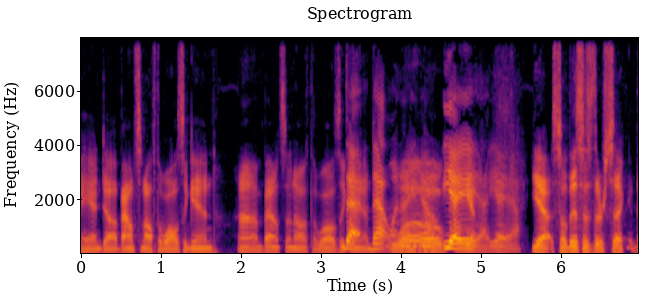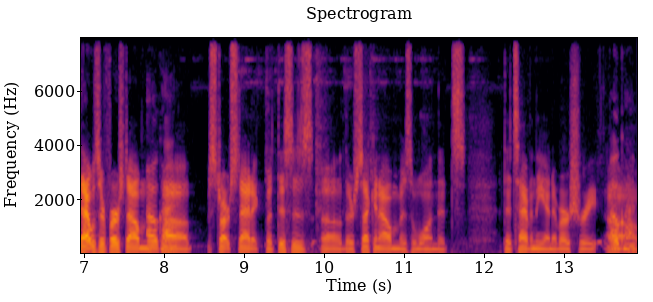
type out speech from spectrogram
and uh, Bouncing Off the Walls Again. I'm bouncing off the walls again. That that one I know. Whoa. Yeah, yeah, yeah, yeah, yeah. Yeah, so this is their second. That was their first album, Okay. uh, Start Static, but this is uh, their second album is the one that's that's having the anniversary. Okay.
